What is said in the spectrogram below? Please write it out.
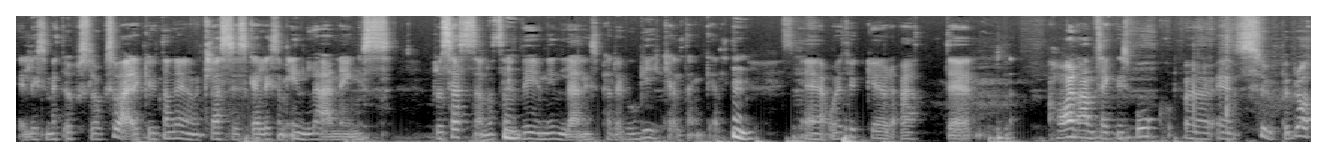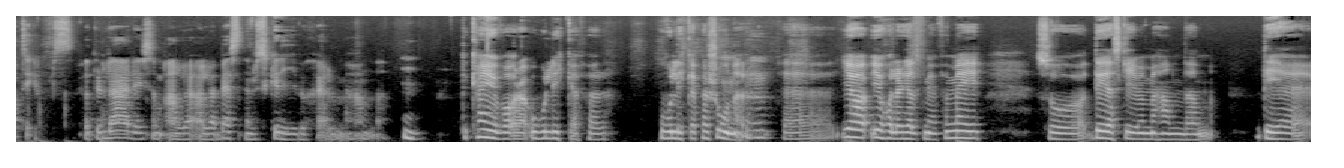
liksom ett uppslagsverk utan det är den klassiska liksom inlärningsprocessen. Alltså Det är en inlärningspedagogik helt enkelt. Mm. Eh, och jag tycker att eh, ha en anteckningsbok eh, är ett superbra tips. För att du lär dig som allra, allra bäst när du skriver själv med handen. Det kan ju vara olika för olika personer. Eh, jag, jag håller helt med. För mig, så det jag skriver med handen, det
